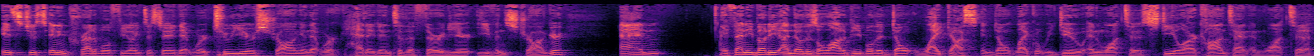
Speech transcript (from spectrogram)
it's just an incredible feeling to say that we're 2 years strong and that we're headed into the third year even stronger. And if anybody, I know there's a lot of people that don't like us and don't like what we do and want to steal our content and want to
